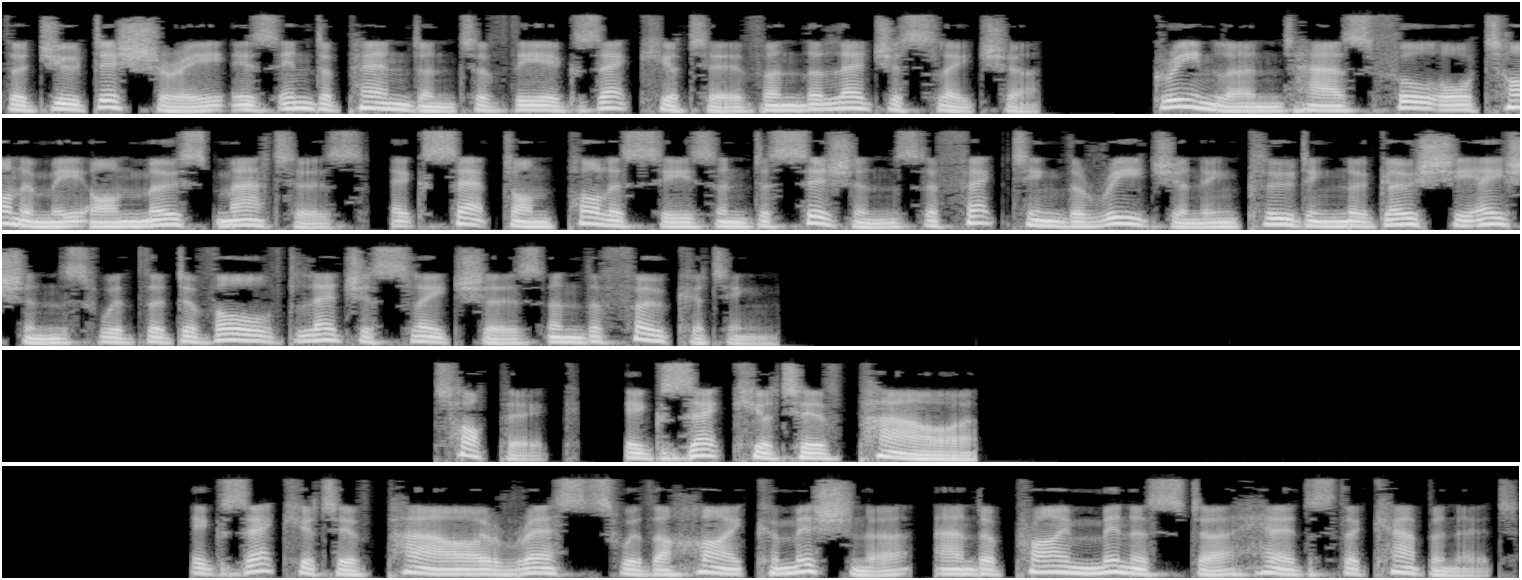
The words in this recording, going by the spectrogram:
The judiciary is independent of the executive and the legislature. Greenland has full autonomy on most matters, except on policies and decisions affecting the region including negotiations with the devolved legislatures and the Folketing. Topic: Executive power. Executive power rests with a High Commissioner, and a Prime Minister heads the cabinet.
